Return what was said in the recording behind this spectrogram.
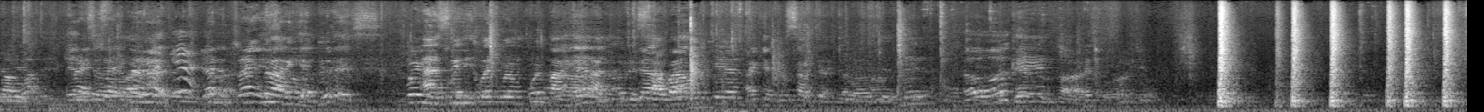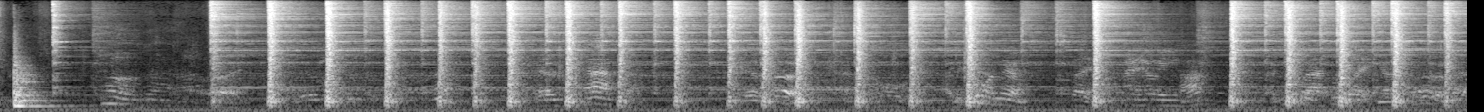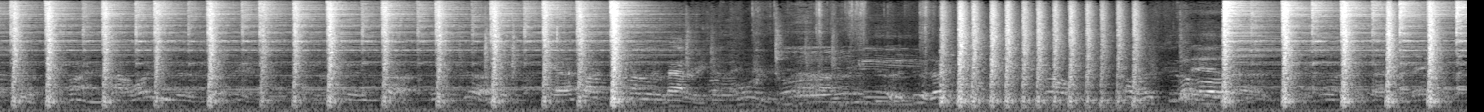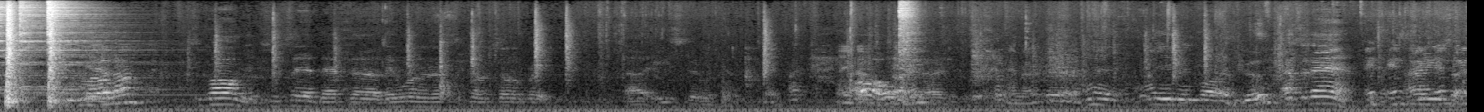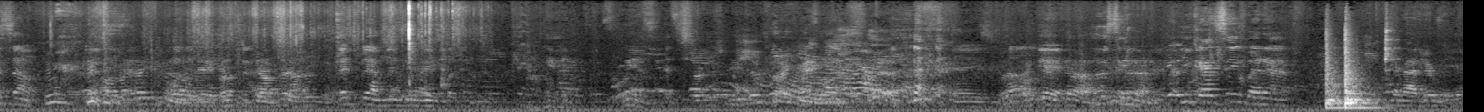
No, I can't do this. I my hand, I can do something. Oh, okay. You can't sing, but. Uh, you cannot hear me.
